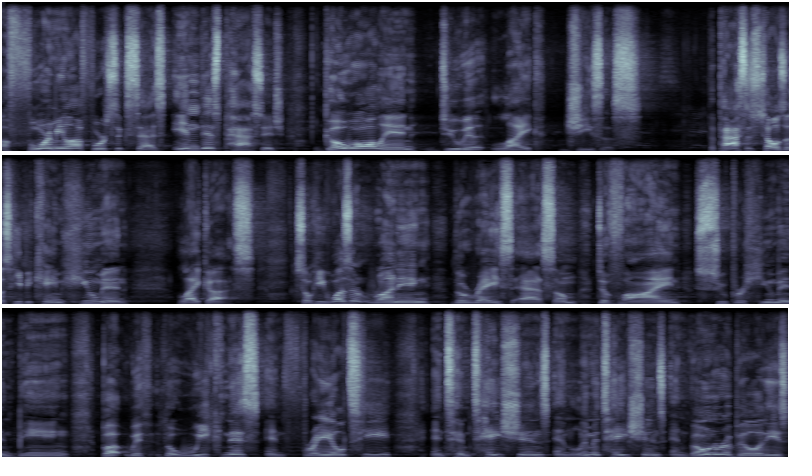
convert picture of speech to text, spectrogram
a formula for success in this passage go all in, do it like Jesus. The passage tells us he became human like us. So he wasn't running the race as some divine, superhuman being, but with the weakness and frailty and temptations and limitations and vulnerabilities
